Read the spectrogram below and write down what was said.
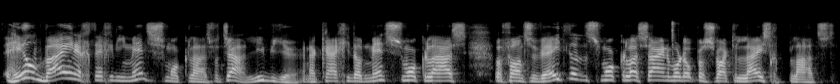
heel weinig tegen die mensensmokkelaars. Want ja, Libië. En dan krijg je dat mensensmokkelaars waarvan ze weten dat het smokkelaars zijn, worden op een zwarte lijst geplaatst.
